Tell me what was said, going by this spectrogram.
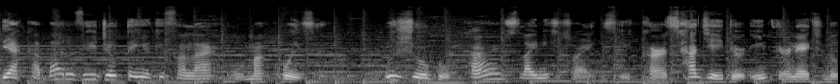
de acabar o vídeo, eu tenho que falar uma coisa. O jogo Cars Lightning Strikes e Cars Radiator International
